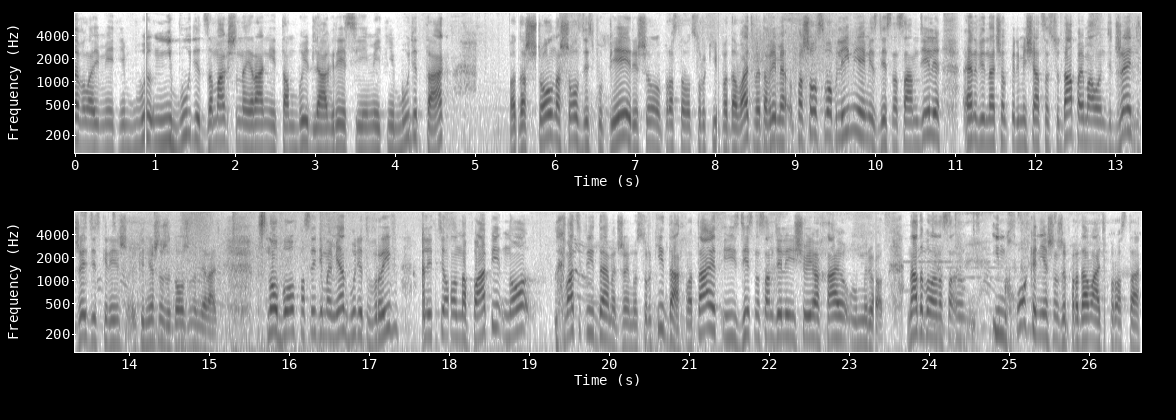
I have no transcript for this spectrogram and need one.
левела иметь не, бу не будет. Замакшенной ранней тамбы для агрессии иметь не будет. Так. Подошел, нашел здесь пупей, решил просто вот с руки подавать. В это время пошел своп линиями. Здесь на самом деле Энви начал перемещаться сюда, поймал он диджей. Диджей здесь, конечно, конечно же, должен умирать. Сноубол в последний момент будет врыв. Полетел он на папи, но Хватит ли дэмэджа ему с руки? Да, хватает. И здесь, на самом деле, еще и Ахаю умрет. Надо было на... имхо, конечно же, продавать просто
